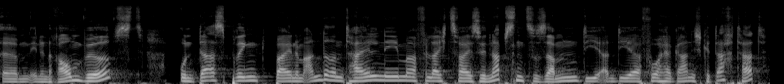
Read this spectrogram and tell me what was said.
ähm, in den Raum wirfst und das bringt bei einem anderen Teilnehmer vielleicht zwei Synapsen zusammen, die, an die er vorher gar nicht gedacht hat.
